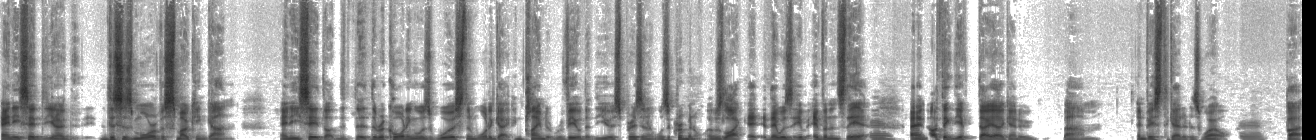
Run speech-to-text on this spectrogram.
and he said, you know, this is more of a smoking gun. And he said that the, the, recording was worse than Watergate and claimed it revealed that the US president was a criminal. It was like it, there was evidence there. Mm. And I think the FDA are going to um, investigate it as well. Mm. But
